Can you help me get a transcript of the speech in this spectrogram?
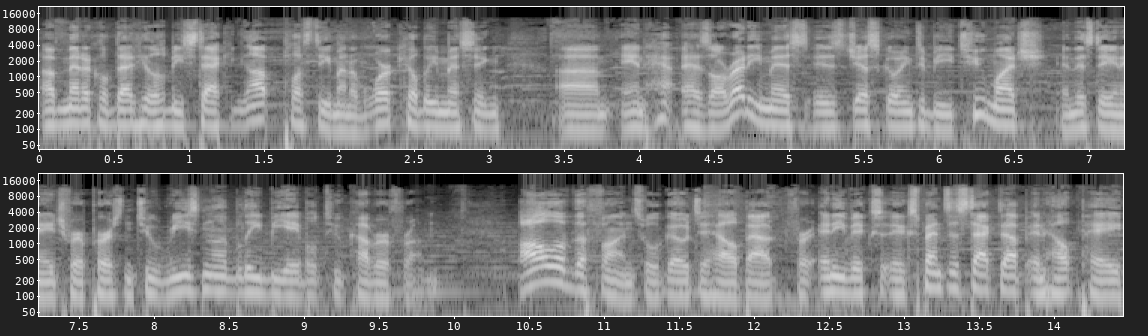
of medical debt he'll be stacking up, plus the amount of work he'll be missing, um, and ha has already missed, is just going to be too much in this day and age for a person to reasonably be able to cover from. All of the funds will go to help out for any ex expenses stacked up and help pay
